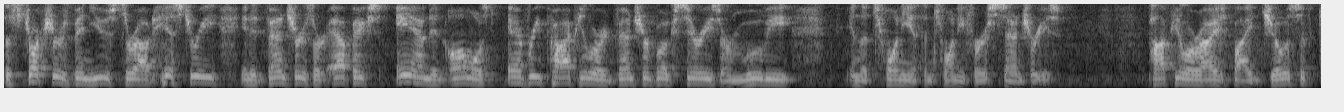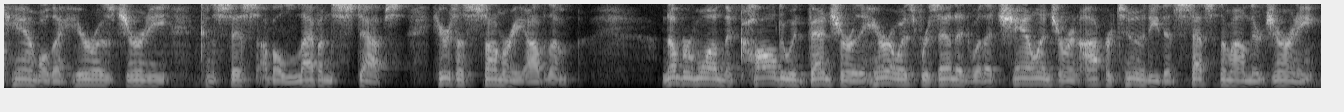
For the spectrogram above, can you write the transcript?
The structure has been used throughout history in adventures or epics and in almost every popular adventure book series or movie in the 20th and 21st centuries. Popularized by Joseph Campbell, the hero's journey consists of 11 steps. Here's a summary of them. Number one, the call to adventure. The hero is presented with a challenge or an opportunity that sets them on their journey.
